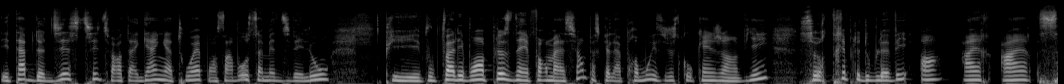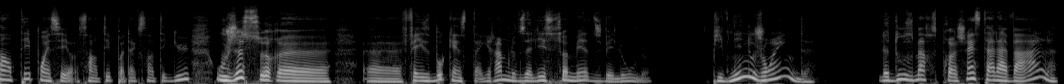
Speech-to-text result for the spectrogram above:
Des tables de 10, tu sais, tu vas avoir ta gang à toi, puis on s'en va au sommet du vélo. Puis vous pouvez aller voir plus d'informations parce que la promo est jusqu'au 15 janvier sur www.a rrsanté.ca, santé, pas d'accent aigu, ou juste sur euh, euh, Facebook, Instagram, vous allez sommet du vélo. Là. Puis venez nous joindre. Le 12 mars prochain, c'est à Laval.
